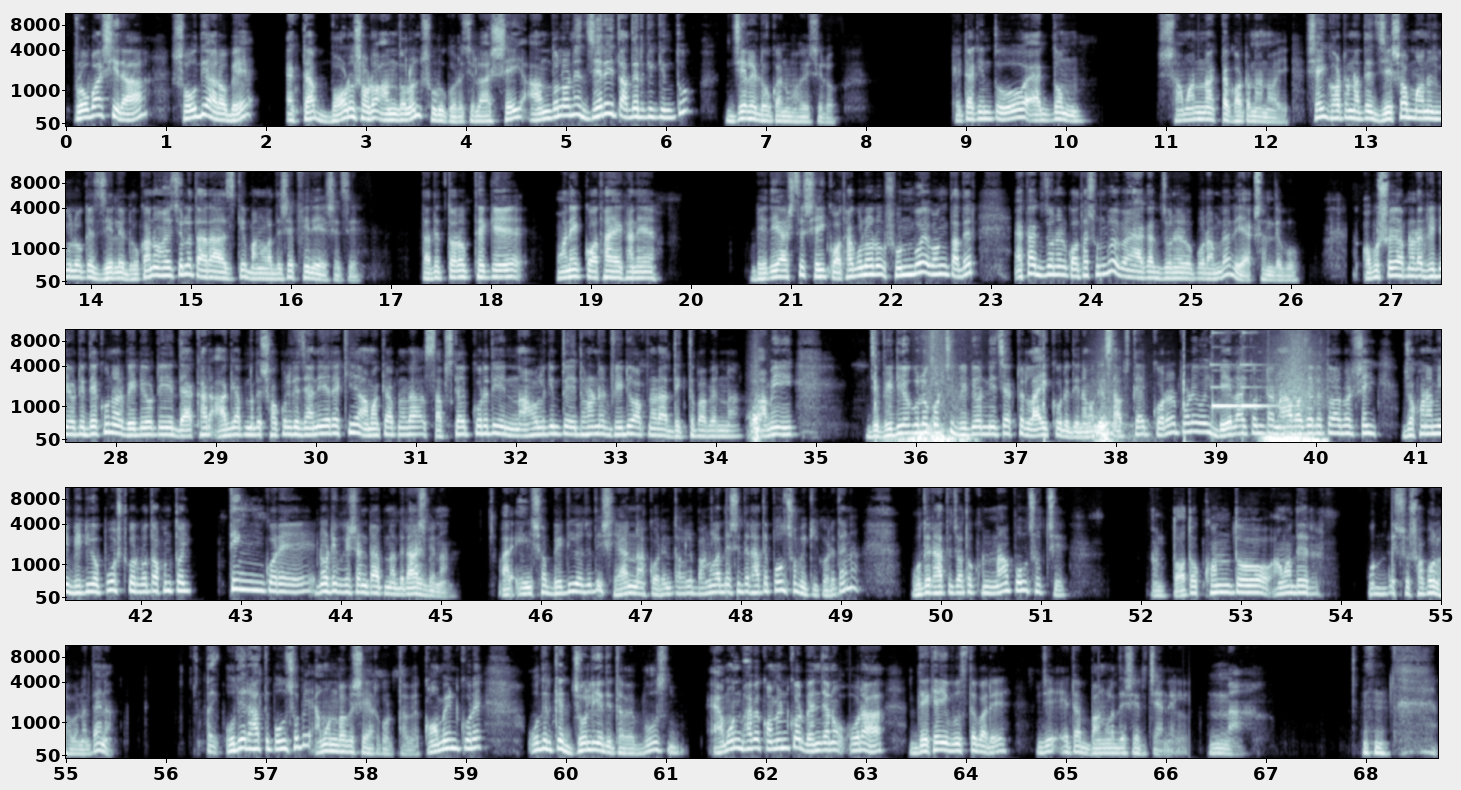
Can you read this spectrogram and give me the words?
প্রবাসীরা সৌদি আরবে একটা বড় সড়ো আন্দোলন শুরু করেছিল। আর সেই আন্দোলনের জেরেই তাদেরকে কিন্তু জেলে ঢোকানো হয়েছিল। এটা কিন্তু একদম সামান্য একটা ঘটনা নয়। সেই ঘটনাতে যেসব মানুষগুলোকে জেলে ঢোকানো হয়েছিল, তারা আজকে বাংলাদেশে ফিরে এসেছে। তাদের তরফ থেকে অনেক কথা এখানে বেরিয়ে আসছে। সেই কথাগুলোরও শুনব এবং তাদের এক একজনের কথা শুনব এবং এক একজনের ওপর আমরা রিয়াকশন দেব। অবশ্যই আপনারা ভিডিওটি দেখুন আর ভিডিওটি দেখার আগে আপনাদের সকলকে জানিয়ে রাখি, আমাকে আপনারা সাবস্ক্রাইব করে দিন। না হলে কিন্তু এই ধরনের ভিডিও আপনারা দেখতে পাবেন না। আমি যে ভিডিওগুলো করছি, ভিডিওর নিচে একটা লাইক করে দিন। আমাকে সাবস্ক্রাইব করার পরে ওই বেল আইকনটা না বাজালে তো আবার সেই যখন আমি ভিডিও পোস্ট করব, তখন তো টিং করে নোটিফিকেশনটা আপনাদের আসবে না। আর এই সব ভিডিও যদি শেয়ার না করেন, তাহলে বাংলাদেশিদের হাতে পৌঁছবে কি করে, তাই না? ওদের হাতে যতক্ষণ না পৌঁছচ্ছে ততক্ষণ তো আমাদের উদ্দেশ্য সফল হবে না, তাই না? তাই ওদের হাতে পৌঁছবে, এমনভাবে শেয়ার করতে হবে। কমেন্ট করে ওদেরকে জ্বলিয়ে দিতে হবে। বুঝ, এমনভাবে কমেন্ট করবেন যেন ওরা দেখেই বুঝতে পারে যে এটা বাংলাদেশের চ্যানেল না।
